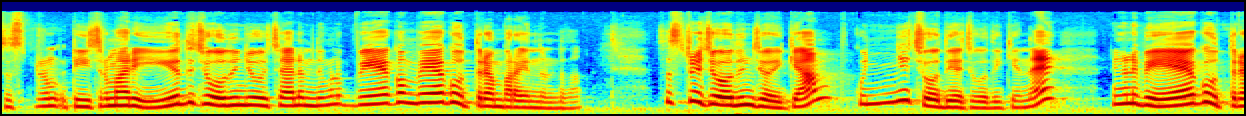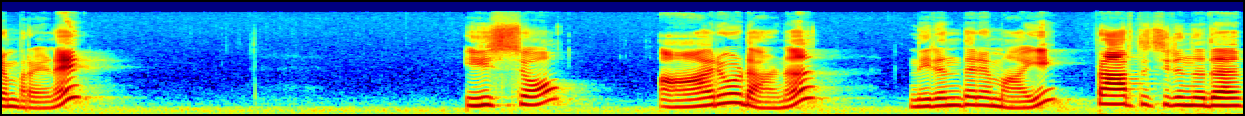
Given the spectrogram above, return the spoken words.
സിസ്റ്റർ ടീച്ചർമാർ ഏത് ചോദ്യം ചോദിച്ചാലും നിങ്ങൾ വേഗം വേഗം ഉത്തരം പറയുന്നുണ്ടെന്ന്. സിസ്റ്റർ ചോദ്യം ചോദിക്കാം. കുഞ്ഞു ചോദ്യമാണ് ചോദിക്കുന്നേ. നിങ്ങൾ വേഗം ഉത്തരം പറയണേ. ഈശോ ആരോടാണ് നിരന്തരമായി പ്രാർത്ഥിച്ചിരുന്നത്?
